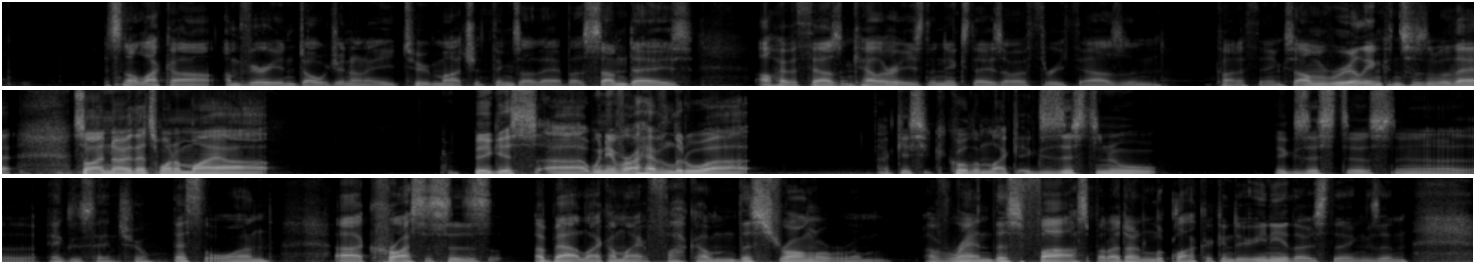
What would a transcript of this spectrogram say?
it's not like uh, I'm very indulgent and I eat too much and things like that. But some days I'll have a thousand calories, the next days I'll have three thousand, kind of thing. So I'm really inconsistent with that. So I know that's one of my uh, biggest. Uh, whenever I have little, uh, I guess you could call them like existential, existence. Uh, Existential. that's the one. Uh, crises about like I'm like fuck I'm this strong or um, I've ran this fast, but I don't look like I can do any of those things, and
